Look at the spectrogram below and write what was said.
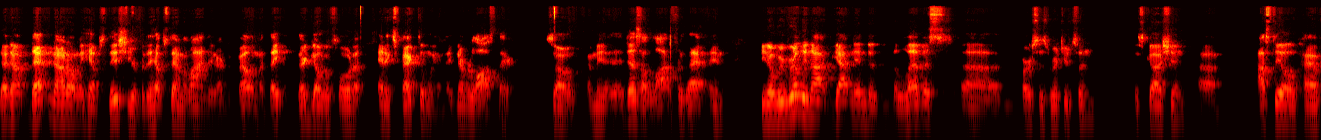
That not, that not only helps this year, but it helps down the line in our development. They they go to Florida and expect to win. They've never lost there. So I mean, it does a lot for that. And you know, we've really not gotten into the Levis uh, versus Richardson discussion. Uh, I still have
